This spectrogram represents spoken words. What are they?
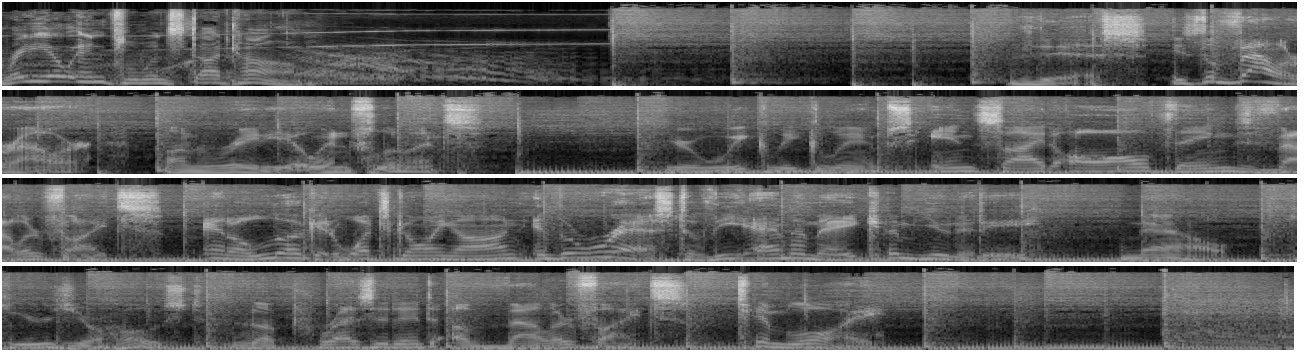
RadioInfluence.com. This is the Valor Hour on Radio Influence. Your weekly glimpse inside all things Valor fights and a look at what's going on in the rest of the MMA community. Now, here's your host, the president of Valor Fights, Tim Loy.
